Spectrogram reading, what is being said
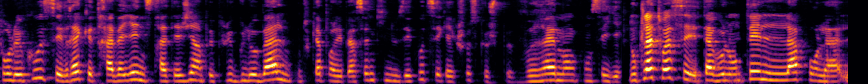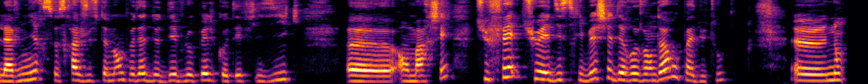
pour le coup, c'est vrai que travailler une stratégie un peu plus globale, en tout cas pour les personnes qui nous écoutent, c'est quelque chose que je peux vraiment conseiller. Donc là, toi, c'est ta volonté là pour l'avenir, ce sera justement peut-être de développer le côté physique, en marché. Tu fais, tu es distribué chez des revendeurs ou pas du tout? Euh, non,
